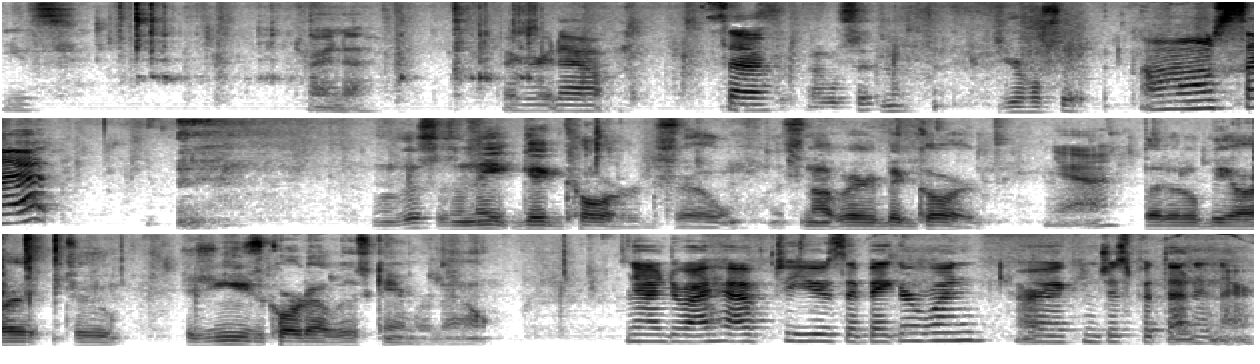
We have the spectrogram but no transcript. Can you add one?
he's trying to figure it out. So I was setting it. You're all set. almost set. Well, this is an 8 gig card, so it's not a very big card. Yeah. But it'll be alright too. Because you can use the card out of this camera now. Now do I have to use a bigger one or I can just put that in there?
